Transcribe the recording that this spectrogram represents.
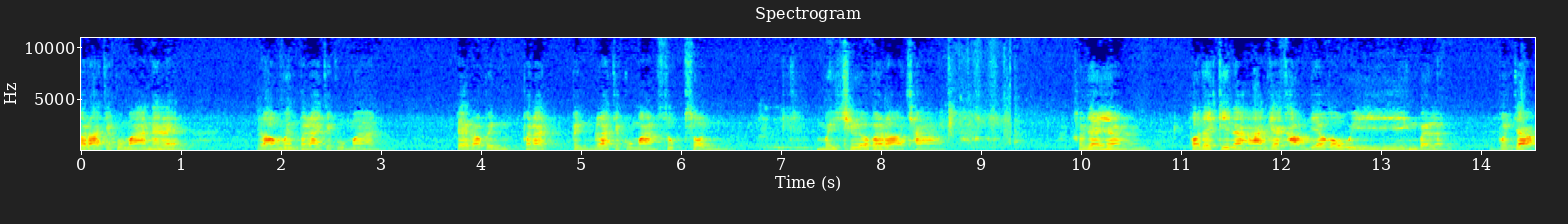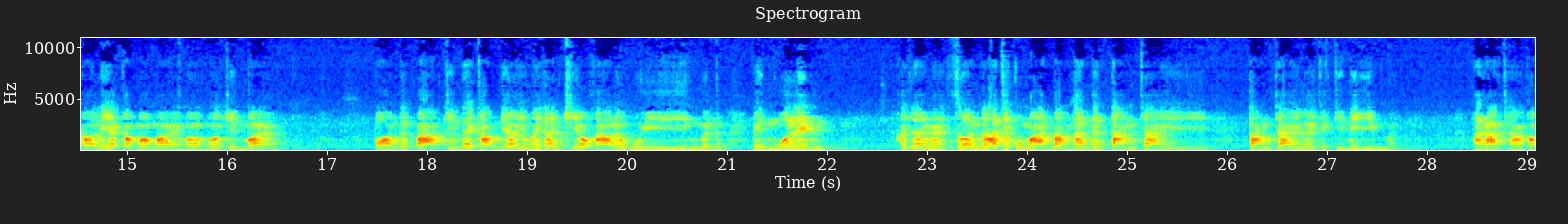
พระราชกุมารนั่นแหละ เราเหมือนพระราชกุมาร แต่เราเป็นพระราชเป็นราชกุมารซุกซนไม่เชื่อพระราชา เข้าใจยังพอจะกินอาหารแค่คำเดียวก็วิ่งไปแล้วพระเจ้าก็เรียกกลับมาใหม่มามากินใหม่ ป้อนแต่ปากกินได้คำเดียวยังไม่ทันเคี้ยวข้าวเลยวิ่งไปเป็นมัวเล่น เข้าใจไหมส่วนราชกุมารบางท่านท่านตั้งใจตั้งใจเลยจะกินให้อิ่มพระราชาก็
